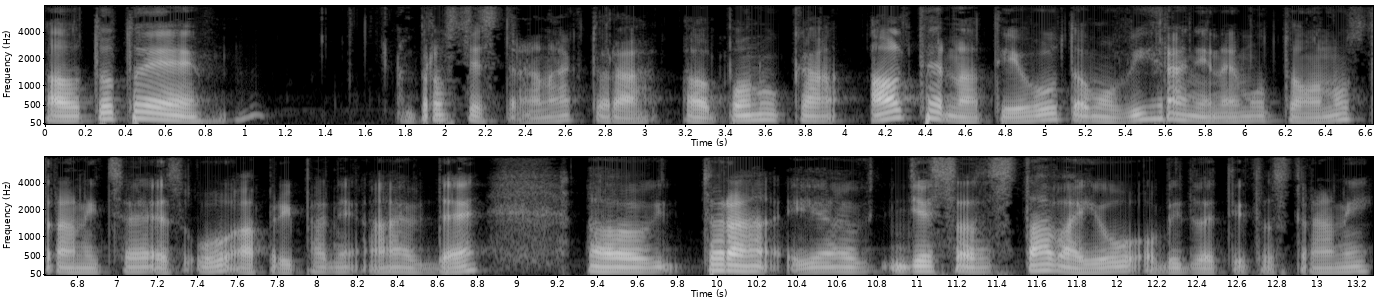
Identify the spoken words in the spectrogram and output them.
Toto je proste strana, ktorá e, ponúka alternatívu tomu vyhranenému tónu strany CSU a prípadne AFD, e, ktorá, kde sa stávajú obidve tieto strany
